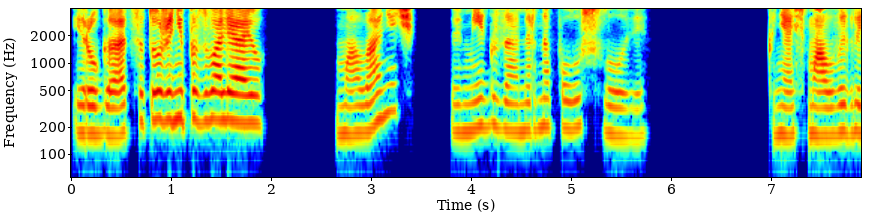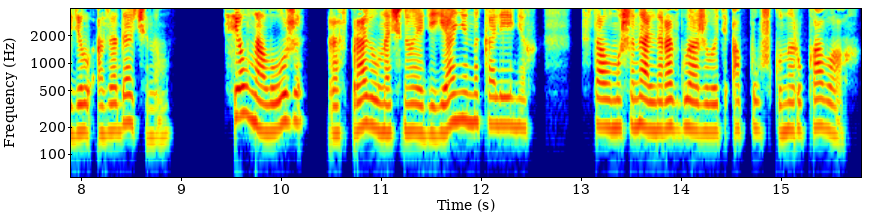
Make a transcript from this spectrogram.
«И ругаться тоже не позволяю!» Маланич вмиг замер на полуслове. Князь Мал выглядел озадаченным. Сел на ложе, расправил ночное одеяние на коленях, стал машинально разглаживать опушку на рукавах.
